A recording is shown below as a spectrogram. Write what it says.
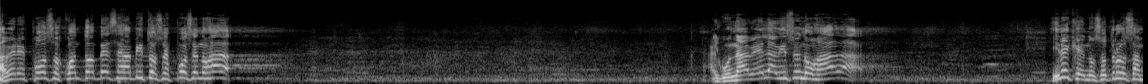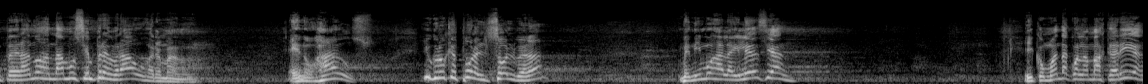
A ver, esposos, ¿cuántas veces han visto a su esposa enojada? ¿Alguna vez la visto enojada? Mire que nosotros los sanpedranos andamos siempre bravos, hermano. Enojados. Yo creo que es por el sol, ¿verdad? Venimos a la iglesia y como anda con la mascarilla,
